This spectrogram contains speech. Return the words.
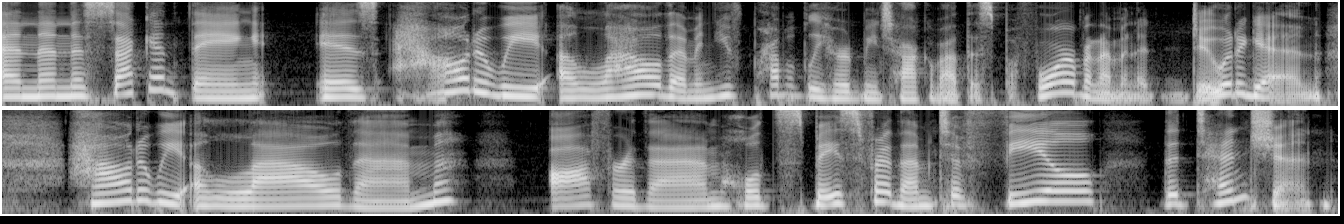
And then the second thing is how do we allow them? And you've probably heard me talk about this before, but I'm going to do it again. How do we allow them, offer them, hold space for them to feel the tension?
